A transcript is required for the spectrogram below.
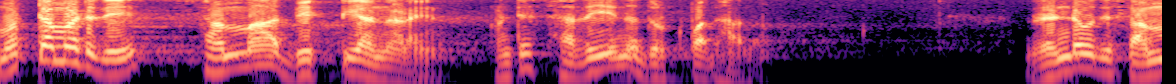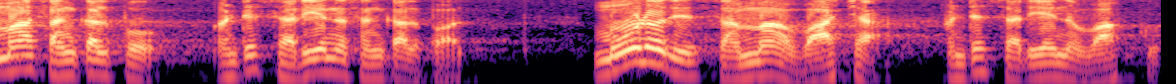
మొట్టమొదటిది సమ్మా దిట్టి అన్నాడు ఆయన. అంటే సరైన దృక్పథాలు. రెండవది సమ్మా సంకల్పో అంటే సరైన సంకల్పాలు. మూడవది సమ్మా వాచ అంటే సరియైన వాక్కు.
